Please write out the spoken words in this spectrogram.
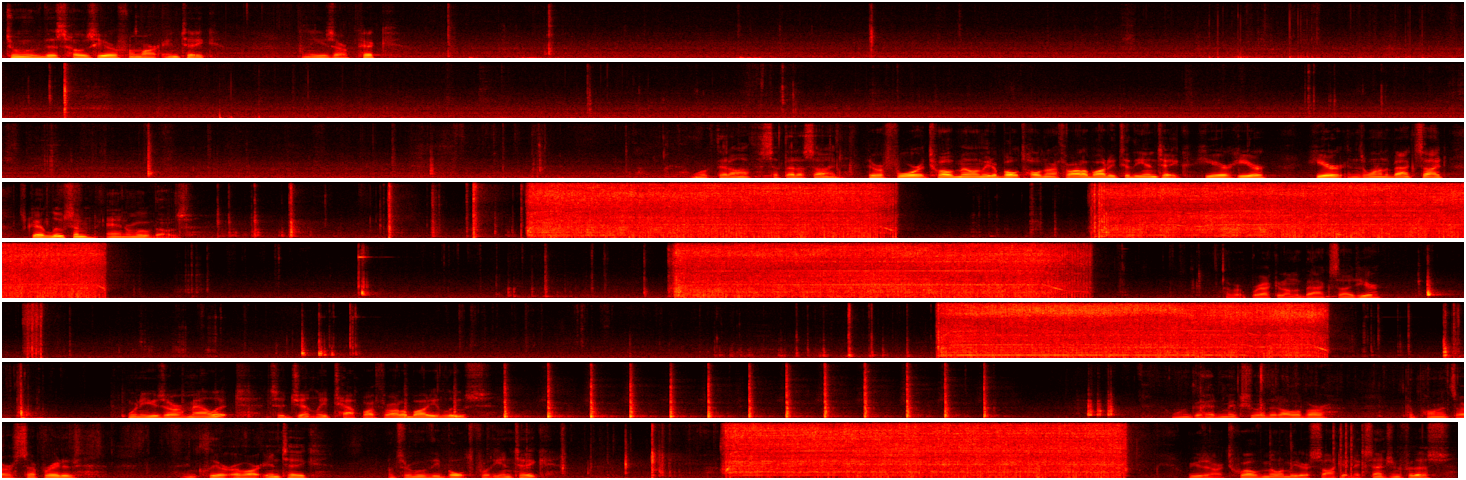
To remove this hose here from our intake, And use our pick. Work that off, set that aside. There are four 12 millimeter bolts holding our throttle body to the intake. Here, here, here, and there's one on the back side. Let's get loosen and remove those. Have our bracket on the back side here. We're going to use our mallet to gently tap our throttle body loose. I want to go ahead and make sure that all of our components are separated and clear of our intake. Let's remove the bolts for the intake. We're using our 12 millimeter socket and extension for this.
